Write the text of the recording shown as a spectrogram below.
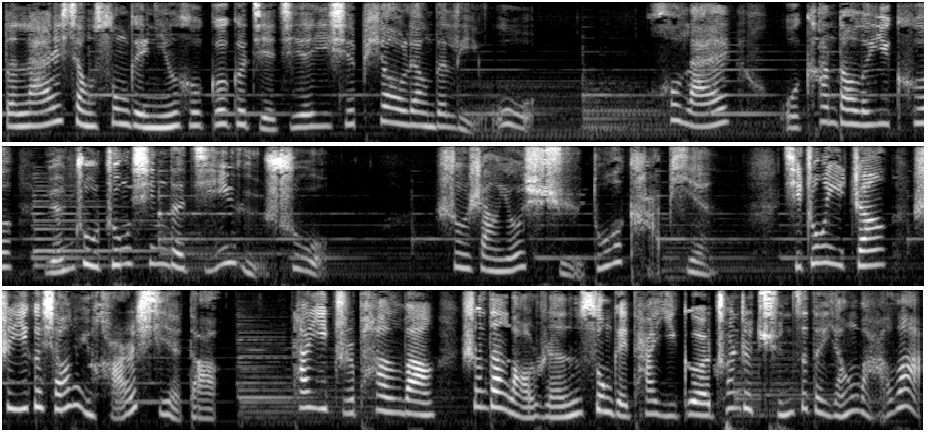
本来想送给您和哥哥姐姐一些漂亮的礼物。后来我看到了一棵援助中心的给予树，树上有许多卡片，其中一张是一个小女孩写的，她一直盼望圣诞老人送给她一个穿着裙子的洋娃娃。”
